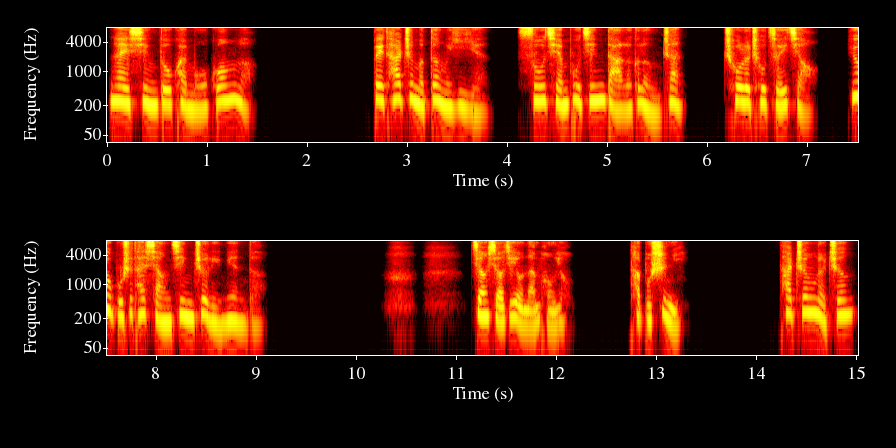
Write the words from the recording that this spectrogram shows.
耐性都快磨光了。被他这么瞪了一眼，苏浅不禁打了个冷战，抽了抽嘴角，又不是他想进这里面的。江小姐有男朋友，他不是你。他怔了怔，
